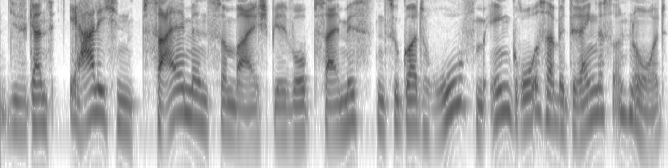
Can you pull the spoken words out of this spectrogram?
diese ganz ehrlichen Psalmen zum Beispiel, wo Psalmisten zu Gott rufen in großer Bedrängnis und Not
